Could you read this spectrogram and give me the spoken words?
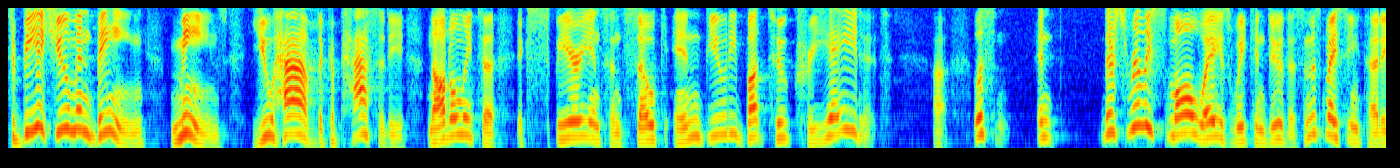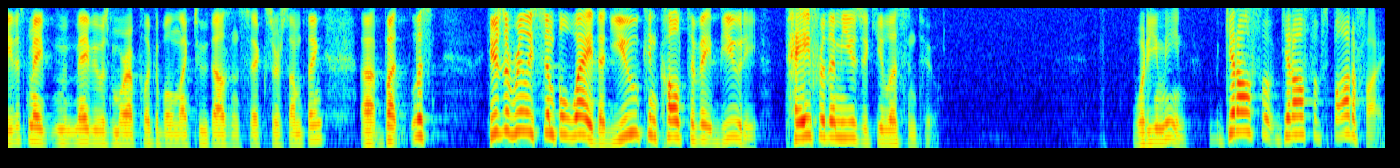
To be a human being means you have the capacity not only to experience and soak in beauty, but to create it. Uh, listen, and there's really small ways we can do this. And this may seem petty. This may, maybe was more applicable in like 2006 or something. Uh, but listen, here's a really simple way that you can cultivate beauty pay for the music you listen to. What do you mean? Get off, of, get off of Spotify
